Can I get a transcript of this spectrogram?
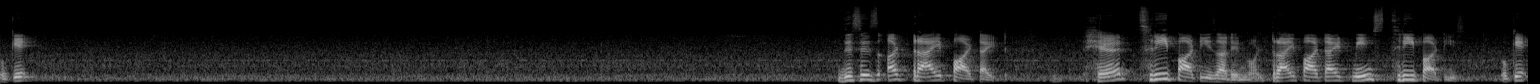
Okay. This is a tripartite here three parties are involved tripartite means three parties okay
